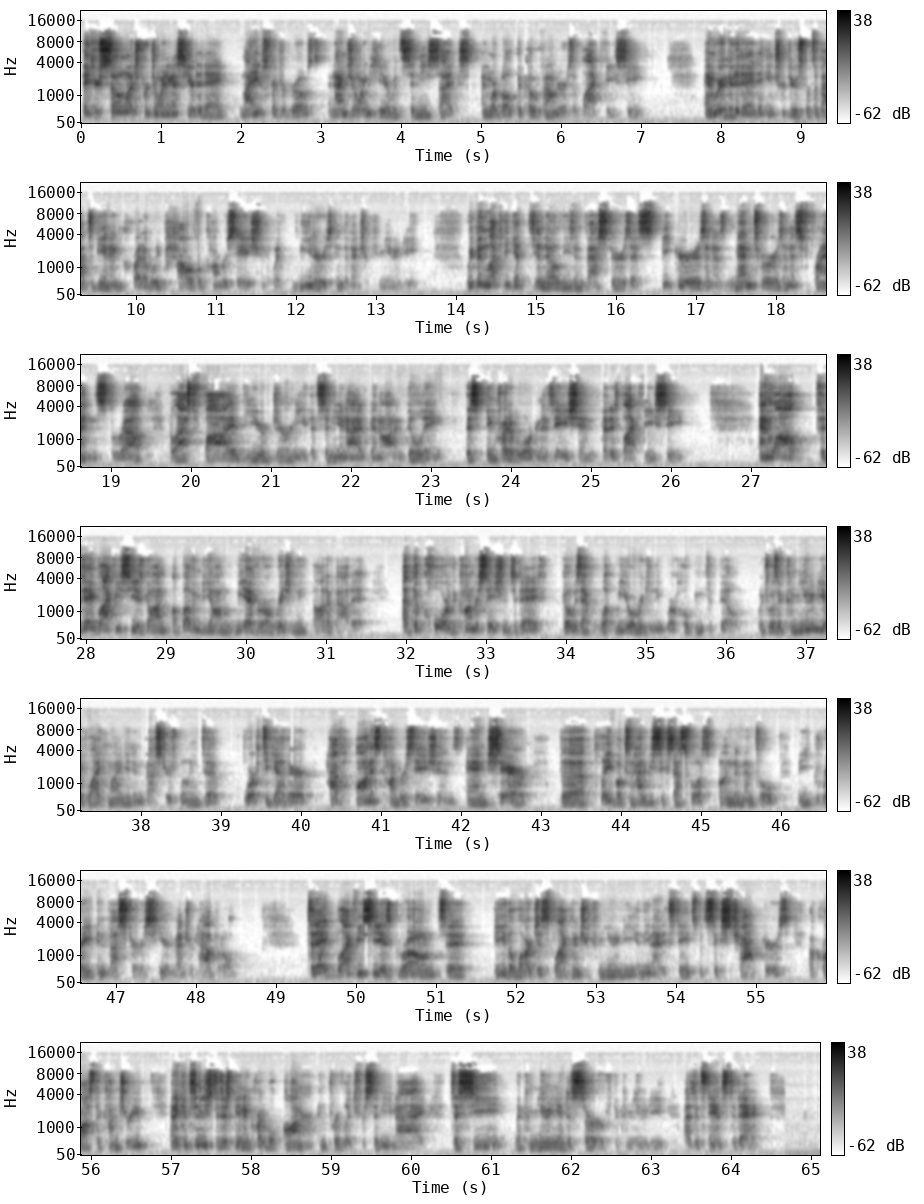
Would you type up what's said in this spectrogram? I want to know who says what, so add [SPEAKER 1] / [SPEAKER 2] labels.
[SPEAKER 1] Thank you so much for joining us here today. My name is Frederik Groce, and I'm joined here with Sydney Sykes, and we're both the co-founders of BLCK VC. And we're here today to introduce what's about to be an incredibly powerful conversation with leaders in the venture community. We've been lucky to get to know these investors as speakers and as mentors and as friends throughout the last five year journey that Sydney and I have been on in building this incredible organization that is BLCK VC. And while today BLCK VC has gone above and beyond what we ever originally thought about it, at the core, the conversation today goes at what we originally were hoping to build, which was a community of like minded investors willing to work together, have honest conversations, and share the playbooks on how to be successful as fundamentally great investors here in venture capital. Today, BLCK VC has grown to be the largest Black venture community in the United States with six chapters across the country. And it continues to just be an incredible honor and privilege for Sydney and I to see the community and to serve the community as it stands today.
